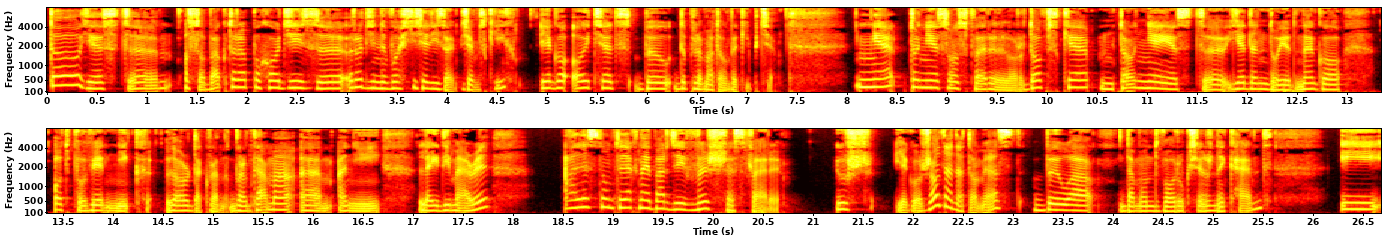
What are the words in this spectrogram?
To jest osoba, która pochodzi z rodziny właścicieli ziemskich. Jego ojciec był dyplomatą w Egipcie. Nie, to nie są sfery lordowskie, to nie jest e, jeden do jednego odpowiednik Lorda Grantama um, ani Lady Mary, ale są to jak najbardziej wyższe sfery. Już jego żona natomiast była damą dworu księżnej Kent i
